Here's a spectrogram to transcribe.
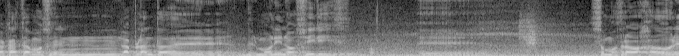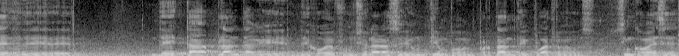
Acá estamos en la planta de- del Molino Osiris. Eh, somos trabajadores de, de- de esta planta que dejó de funcionar hace un tiempo importante, cuatro o cinco meses.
